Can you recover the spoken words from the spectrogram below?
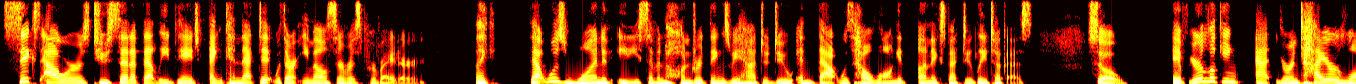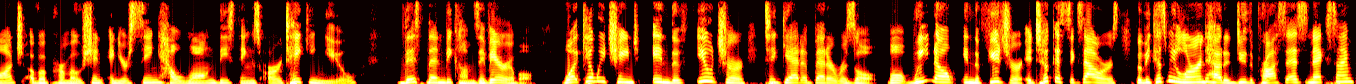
six hours to set up that lead page and connect it with our email service provider. Like that was one of 8,700 things we had to do. And that was how long it unexpectedly took us. So if you're looking at your entire launch of a promotion and you're seeing how long these things are taking you, this then becomes a variable. What can we change in the future to get a better result? Well, we know in the future it took us six hours, but because we learned how to do the process next time,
